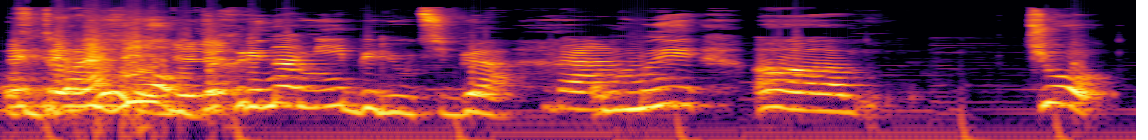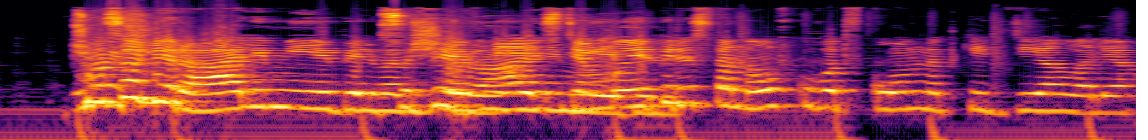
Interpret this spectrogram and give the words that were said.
вдвоем до хрена мебели у тебя. Да. Мы... А, чё, мы собирали мебель вообще собирали вместе, мебель. мы перестановку вот в комнатке делали.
